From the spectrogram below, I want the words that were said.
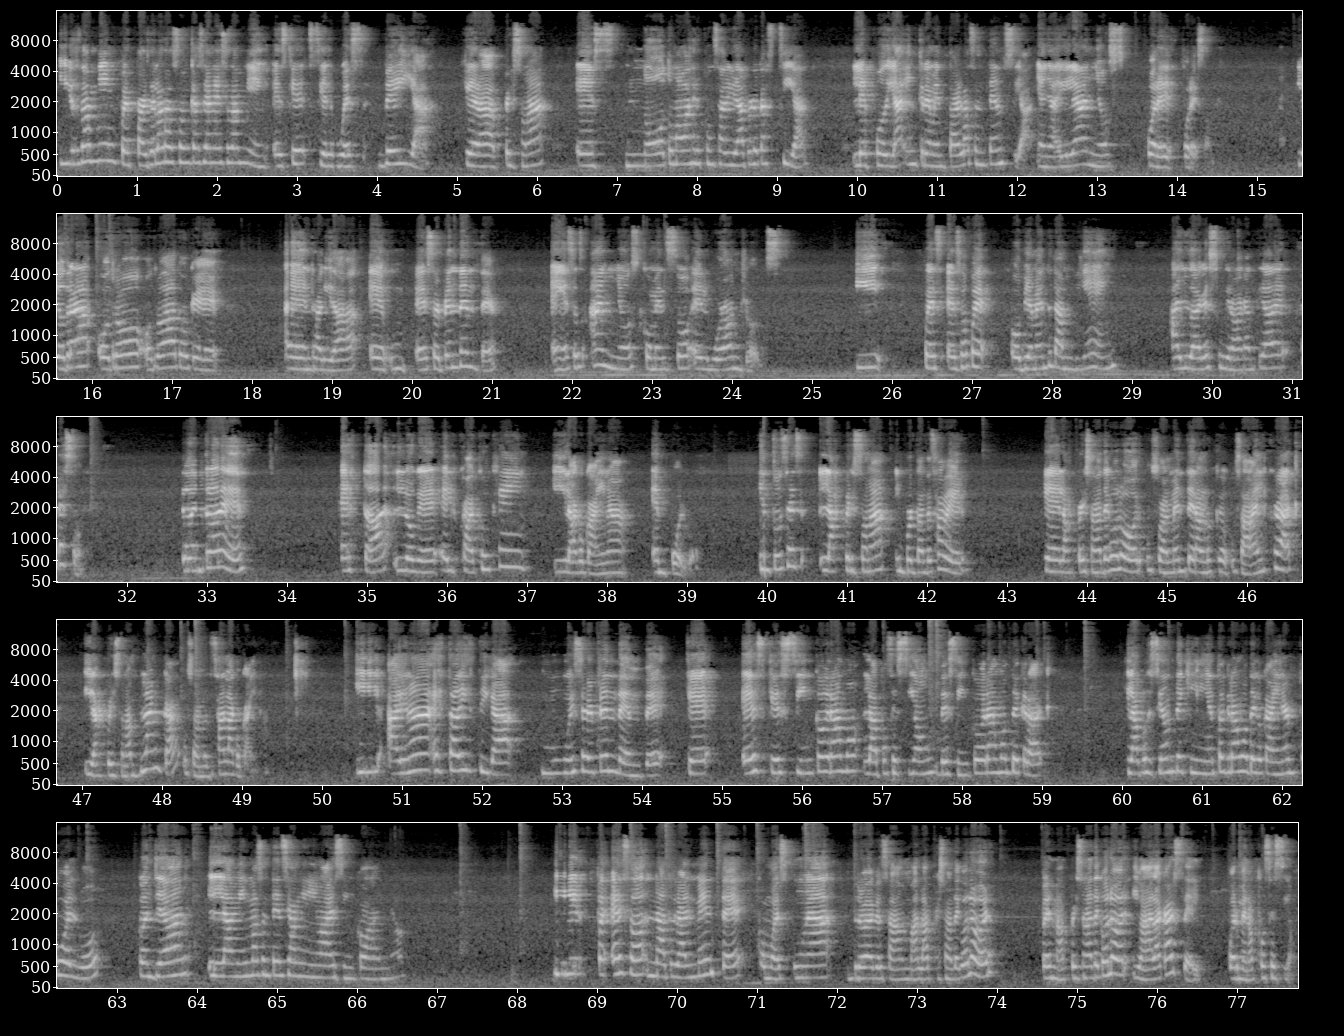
Y eso también, pues parte de la razón que hacían eso también es que si el juez veía que la persona es, no tomaba responsabilidad por lo que hacía, les podía incrementar la sentencia y añadirle años por, e, por eso. Y otra, otro, otro dato que eh, en realidad es sorprendente, en esos años comenzó el War on Drugs. Y pues eso pues obviamente también ayudó a que subiera la cantidad de presos. Pero dentro de está lo que es el crack cocaine y la cocaína en polvo. Entonces, las personas, importante saber que las personas de color usualmente eran los que usaban el crack y las personas blancas usaban la cocaína. Y hay una estadística muy sorprendente que es que 5 gramos, la posesión de 5 gramos de crack y la posesión de 500 gramos de cocaína en polvo conllevan la misma sentencia mínima de 5 años. Y pues eso, naturalmente, como es una droga que usaban más las personas de color, pues más personas de color iban a la cárcel por menos posesión.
